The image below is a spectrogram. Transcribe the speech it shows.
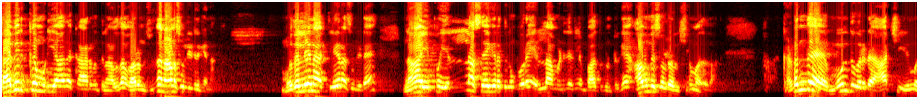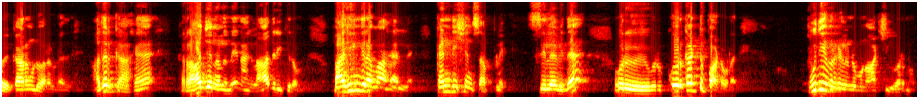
தவிர்க்க முடியாத காரணத்தினாலதான் வரும்னு சொல்லி நானும் சொல்லிட்டு இருக்கேன் நான். முதல்ல நான் கிளியரா சொல்லிட்டேன். நான் இப்போ எல்லா சேகரத்துக்கும் போறேன் எல்லா மனிதர்களையும் பார்த்துக்கிட்டு இருக்கேன் அவங்க சொல்ற விஷயம் அதுதான். கடந்த மூன்று வருட ஆட்சி இனிமே காரணம் கொண்டு வரக்கூடாது. அதற்காக ராஜநலனை நாங்கள் ஆதரிக்கிறோம். பகிங்கரமாக அல்ல கண்டிஷன்ஸ் அப்ளை சிலவித ஒரு ஒரு ஒரு கட்டுப்பாட்டோட. புதியவர்கள் என்ன பண்ணும் ஆட்சிக்கு வரணும்.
